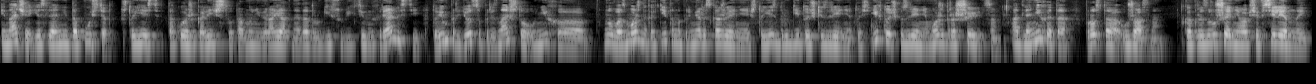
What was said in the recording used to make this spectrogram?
Иначе, если они допустят, что есть такое же количество, там, ну, невероятное, да, других субъективных реальностей, то им придется признать, что у них э, ну, возможны какие-то, например, искажения, и что есть другие точки зрения. То есть их точка зрения может расшириться. А для них это просто ужасно как разрушение вообще Вселенной.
